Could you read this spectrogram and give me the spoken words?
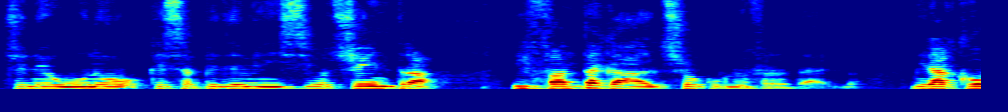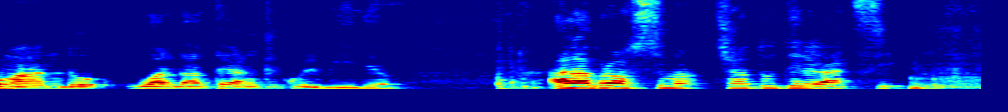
ce n'è uno che sapete benissimo c'entra il fantacalcio con mio fratello. Mi raccomando, guardate anche quel video. Alla prossima, ciao a tutti ragazzi.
